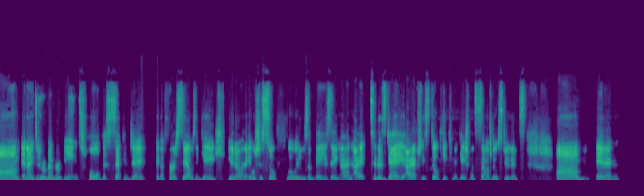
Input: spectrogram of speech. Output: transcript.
Um, and I do remember being told the second day, the first day I was engaged, you know, and it was just so fluid. It was amazing. And I, to this day, I actually still keep communication with some of those students. Um, and,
